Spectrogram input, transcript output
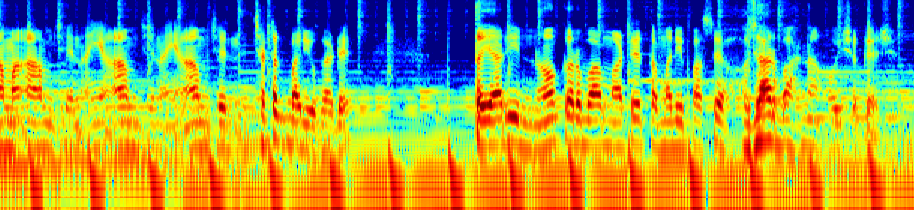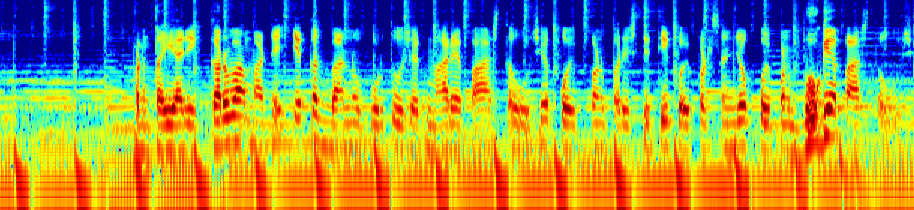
આમાં આમ છે ને અહીંયા આમ છે ને અહીંયા આમ છે ને છટકબારીઓ કાઢે તૈયારી ન કરવા માટે તમારી પાસે હજાર બહાના હોઈ શકે છે. પણ તૈયારી કરવા માટે એક જ બહાનું પૂરતું છે કે મારે પાસ થવું છે, કોઈ પણ પરિસ્થિતિ, કોઈ પણ સંજોગ, કોઈ પણ ભોગે પાસ થવું છે.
